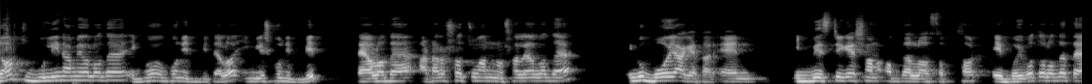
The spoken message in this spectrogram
জর্জ বুলি নামে এগো গণিতবিদ এলো, ইংলিশ গণিতবিদ। তাই হলো আঠারোশো চুয়ান্ন সালে হলো এগো বই আগে তার। An investigation of the laws of thought এই বইবত হলতে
